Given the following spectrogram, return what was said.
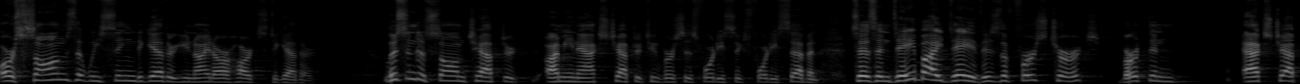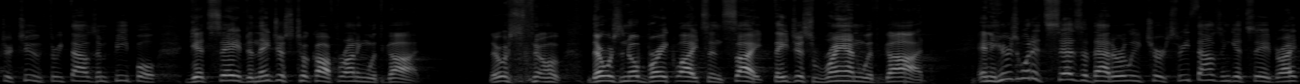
our songs that we sing together unite our hearts together. Listen to Psalm chapter, I mean Acts chapter 2, verses 46, 47. It says, And day by day, this is the first church, birthed in Acts chapter 2, 3,000 people get saved, and they just took off running with God. There was no, there was no brake lights in sight. They just ran with God. And here's what it says of that early church 3,000 get saved, right?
